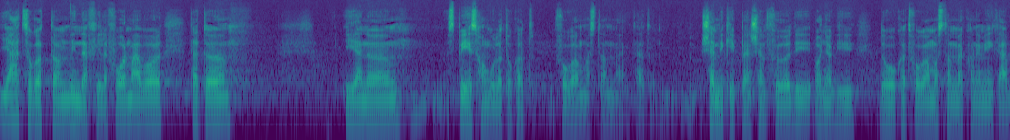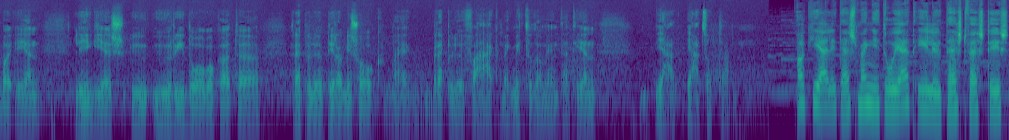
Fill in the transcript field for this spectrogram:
játszogattam mindenféle formával, tehát ilyen ö, space hangulatokat fogalmaztam meg. Tehát semmiképpen sem földi, anyagi dolgokat fogalmaztam meg, hanem inkább ilyen légies, űri dolgokat, repülő piramisok, meg repülő fák, meg mit tudom én, tehát ilyen játszottam. A kiállítás megnyitóját élő testfestés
